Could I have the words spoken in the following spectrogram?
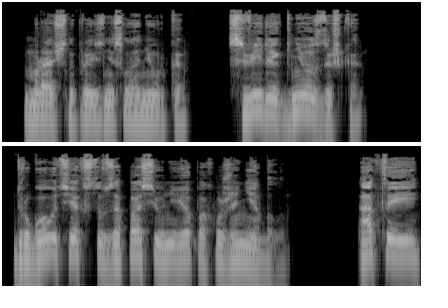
— мрачно произнесла Нюрка свили гнездышко. Другого текста в запасе у нее, похоже, не было. «А ты?»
